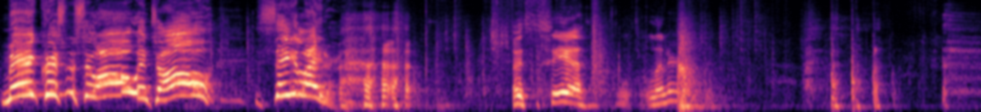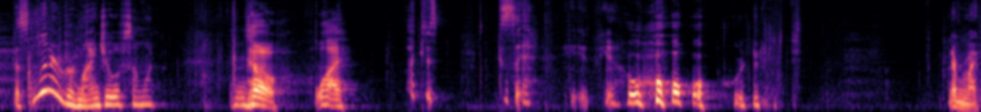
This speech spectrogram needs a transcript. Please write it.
Merry Christmas to all and to all. See you later. Let's see ya, Leonard. Does Leonard remind you of someone? No. Why? I just, cause, uh, y- y- Never mind.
